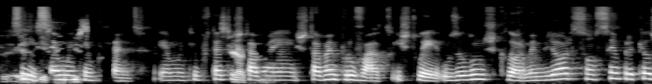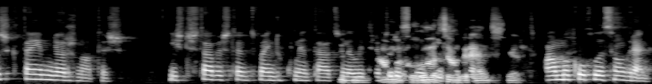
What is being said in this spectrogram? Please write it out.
Sim, isso, isso é muito isso. importante. É muito importante certo. e está bem, está bem provado. Isto é, os alunos que dormem melhor são sempre aqueles que têm melhores notas. Isto está bastante bem documentado na literatura científica. Há uma correlação grande, certo? Há uma correlação grande.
